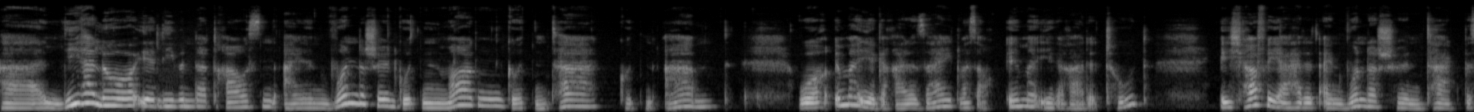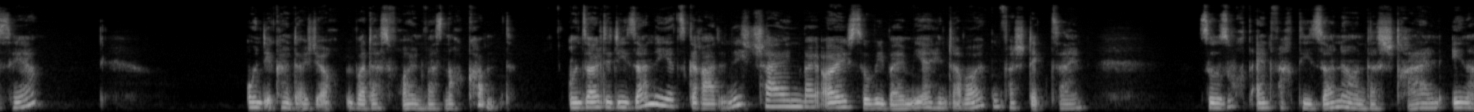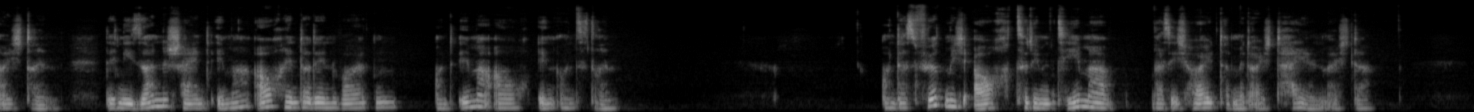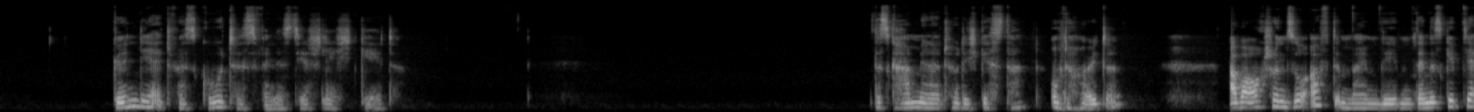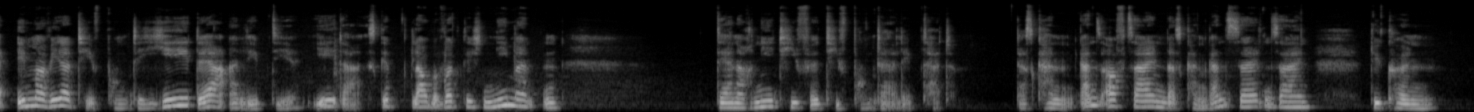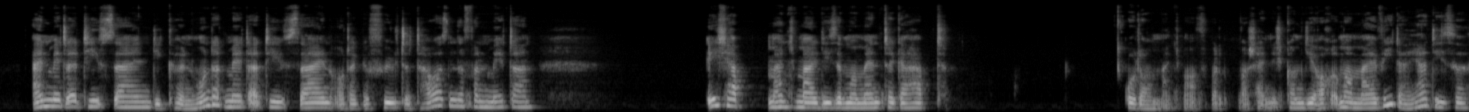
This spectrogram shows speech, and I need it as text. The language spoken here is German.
Hallo, ihr Lieben da draußen, einen wunderschönen guten Morgen, guten Tag, guten Abend, wo auch immer ihr gerade seid, was auch immer ihr gerade tut. Ich hoffe, ihr hattet einen wunderschönen Tag bisher und ihr könnt euch auch über das freuen, was noch kommt. Und sollte die Sonne jetzt gerade nicht scheinen bei euch, so wie bei mir hinter Wolken versteckt sein, so sucht einfach die Sonne und das Strahlen in euch drin. Denn die Sonne scheint immer, auch hinter den Wolken und immer auch in uns drin. Und das führt mich auch zu dem Thema, was ich heute mit euch teilen möchte. Gönn dir etwas Gutes, wenn es dir schlecht geht. Das kam mir natürlich gestern oder heute aber auch schon so oft in meinem Leben, denn es gibt ja immer wieder Tiefpunkte. Jeder erlebt die, jeder. Es gibt, glaube ich, wirklich niemanden, der noch nie tiefe Tiefpunkte erlebt hat. Das kann ganz oft sein, das kann ganz selten sein. Die können ein Meter tief sein, die können 100 Meter tief sein oder gefühlte Tausende von Metern. Ich habe manchmal diese Momente gehabt, oder manchmal, wahrscheinlich kommen die auch immer mal wieder, ja, diese,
